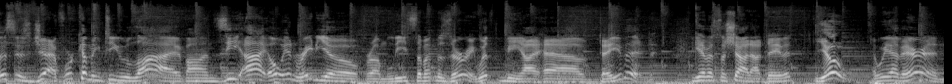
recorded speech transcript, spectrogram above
this is Jeff. We're coming to you live on ZION Radio from Lee's Summit, Missouri. With me, I have David. Give us a shout out, David. Yo! And we have Aaron.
